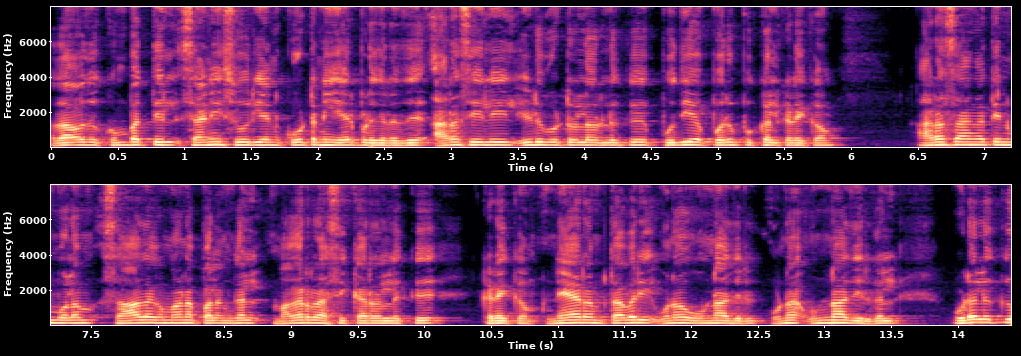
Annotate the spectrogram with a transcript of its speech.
அதாவது கும்பத்தில் சனி சூரியன் கூட்டணி ஏற்படுகிறது. அரசியலில் ஈடுபட்டுள்ளவர்களுக்கு புதிய பொறுப்புகள் கிடைக்கும். அரசாங்கத்தின் மூலம் சாதகமான பலன்கள் மகர ராசிக்காரர்களுக்கு கிடைக்கும். நேரம் தவறி உணவு உண்ணாதீர் உண உண்ணாதீர்கள். உடலுக்கு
